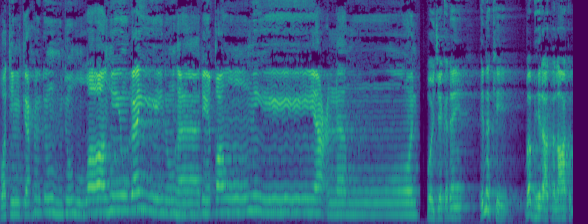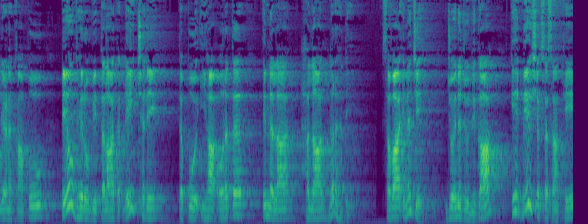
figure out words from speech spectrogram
وتلك حدود الله يبينها لقوم يعلمون पोइ जेकॾहिं इन खे ॿ भेरा तलाक ॾियण खां पोइ टियों भेरो बि तलाक ॾेई छॾे त पोइ इहा औरत इन लाइ हलाल न रहंदी सवाइ इन जे जो इन जो निकाह कंहिं ॿिए शख़्स सां थिए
